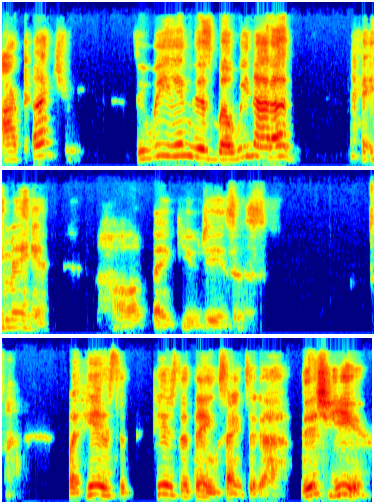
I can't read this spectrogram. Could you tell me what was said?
our country. See, we in this, but we not up. Amen. Oh, thank you, Jesus. But here's the here's the thing, saints of God. This year,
